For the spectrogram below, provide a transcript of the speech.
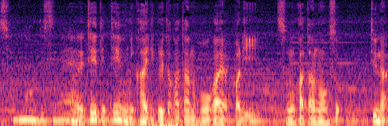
そうなんですね。なので丁寧に書いてくれた方の方がやっぱりその方のそっていうのは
